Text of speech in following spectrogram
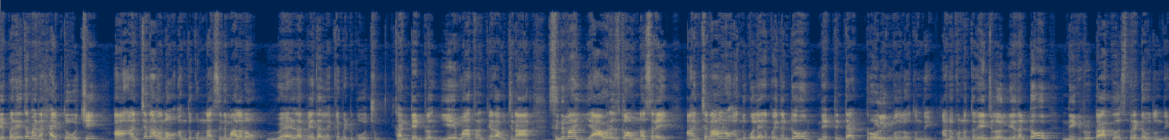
విపరీతమైన హైప్తో వచ్చి ఆ అంచనాలను అందుకున్న సినిమాలను వేళ్ళ మీద లెక్క పెట్టుకోవచ్చు. కంటెంట్లో ఏ మాత్రం తేడా వచ్చినా సినిమా యావరేజ్గా ఉన్నా సరే అంచనాలను అందుకోలేకపోయిందంటూ నెట్టింట ట్రోలింగ్ మొదలవుతుంది. అనుకున్నంత రేంజ్లో లేదంటూ నెగిటివ్ టాక్ స్ప్రెడ్ అవుతుంది.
